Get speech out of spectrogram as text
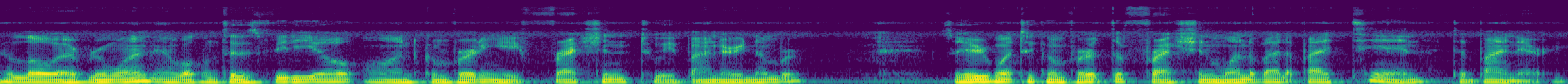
Hello everyone and welcome to this video on converting a fraction to a binary number. So here we want to convert the fraction 1 divided by 10 to binary.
